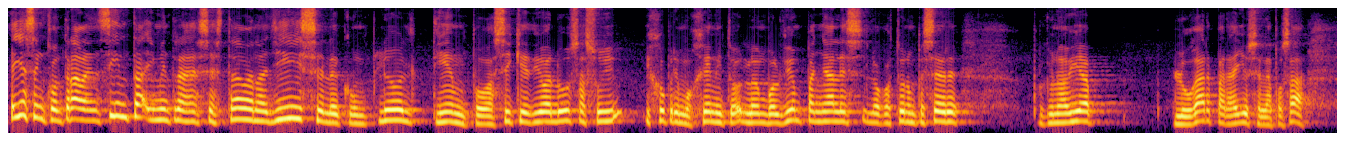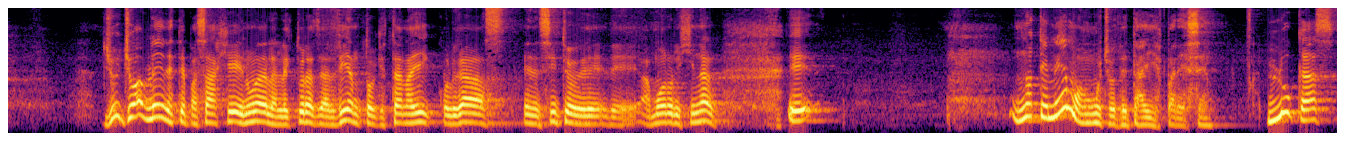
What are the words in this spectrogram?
Ella se encontraba encinta y mientras estaban allí se le cumplió el tiempo, así que dio a luz a su hijo primogénito, lo envolvió en pañales y lo acostó en un pesebre porque no había lugar para ellos en la posada. Yo, hablé de este pasaje en una de las lecturas de Adviento que están ahí colgadas en el sitio de, Amor Original. Eh, no tenemos muchos detalles, parece. Lucas,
